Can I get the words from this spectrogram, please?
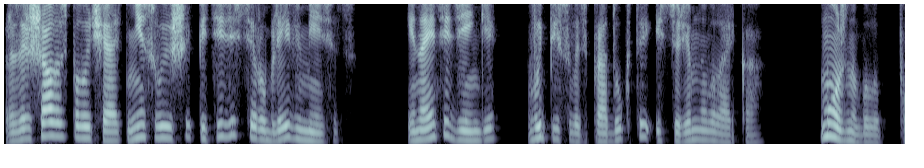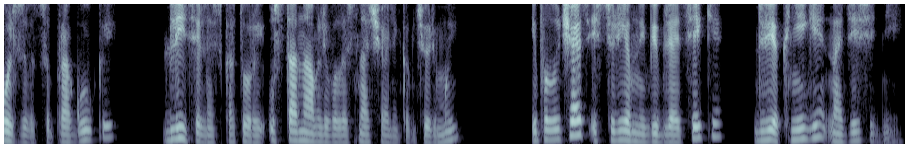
разрешалось получать не свыше 50 рублей в месяц и на эти деньги выписывать продукты из тюремного ларька. Можно было пользоваться прогулкой, длительность которой устанавливалась начальником тюрьмы, и получать из тюремной библиотеки две книги на 10 дней.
